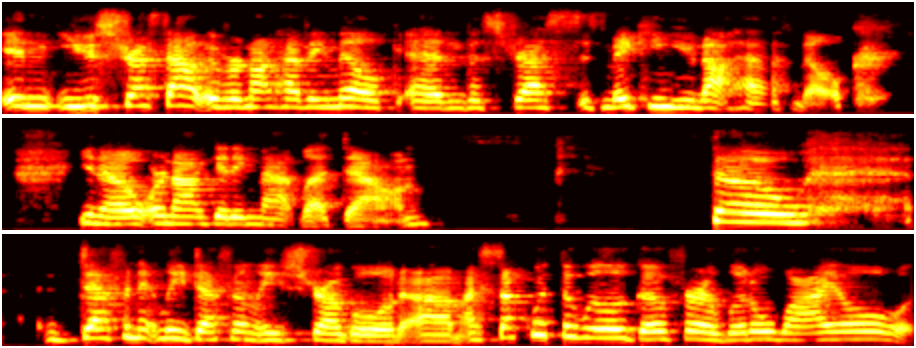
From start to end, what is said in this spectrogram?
in you stress out over not having milk and the stress is making you not have milk you know, or not getting that let down. So definitely, definitely struggled. Um, I stuck with the Willow Go for a little while.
